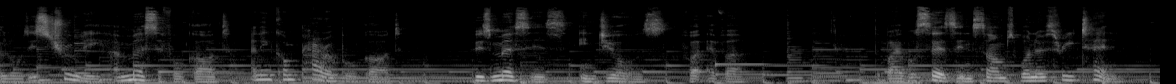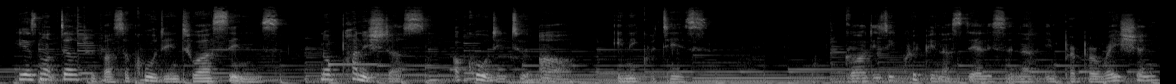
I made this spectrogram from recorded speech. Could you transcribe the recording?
The Lord is truly a merciful God, an incomparable God, whose mercies endures forever. The Bible says in Psalms 103:10, he has not dealt with us according to our sins, nor punished us according to our iniquities. God is equipping us, dear listener, in preparation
